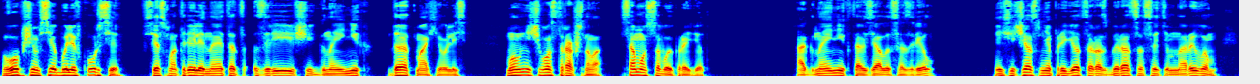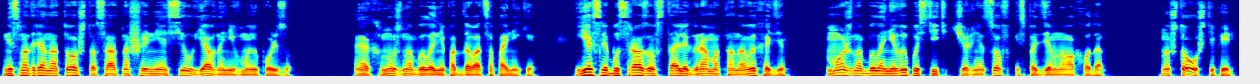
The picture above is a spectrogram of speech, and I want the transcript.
В общем, все были в курсе, все смотрели на этот зреющий гнойник, да отмахивались. Мол, ничего страшного, само собой пройдет. А гнойник-то взял и созрел, и сейчас мне придется разбираться с этим нарывом, несмотря на то, что соотношение сил явно не в мою пользу. Эх, нужно было не поддаваться панике. Если бы сразу встали грамотно на выходе, можно было не выпустить чернецов из подземного хода. Ну что уж теперь.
